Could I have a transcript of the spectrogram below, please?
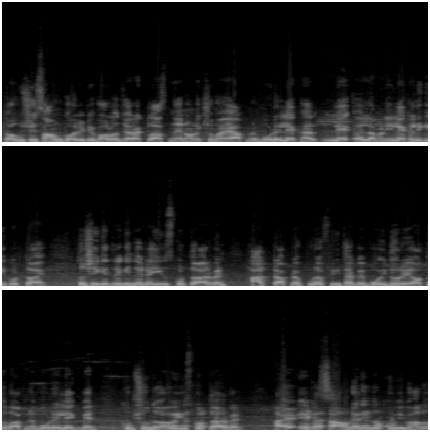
তো অবশ্যই সাউন্ড কোয়ালিটি ভালো। যারা ক্লাস নেন অনেক সময় আপনার বোর্ডে লেখা মানে লেখালেখি করতে হয়, তো সেক্ষেত্রে কিন্তু এটা ইউজ করতে পারবেন। হাতটা আপনার পুরো ফ্রি থাকবে, বই ধরে অথবা আপনি বোর্ডে লিখবেন। খুব সুন্দরভাবে ইউজ করতে পারবেন। আর এটা সাউন্ডটা কিন্তু খুবই ভালো।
